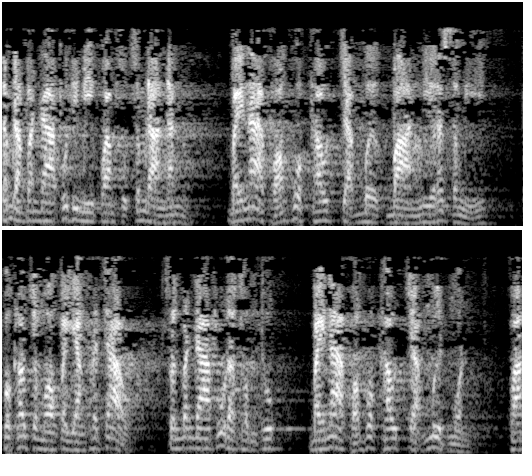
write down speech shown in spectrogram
สำหรับบรรดาผู้ที่มีความสุขสำราญนั้น ใบหน้าของพวกเขาจะเบิกบานมีรัศมี พวกเขาจะมองไปยังพระเจ้า ส่วนบรรดาผู้ระทมทุกข์ ใบหน้าของพวกเขาจะมืดมน ความ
